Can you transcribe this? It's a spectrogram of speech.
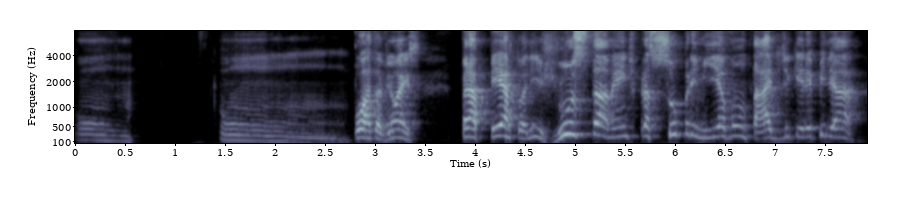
um, um porta-aviões para perto ali, justamente para suprimir a vontade de querer pilhar.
